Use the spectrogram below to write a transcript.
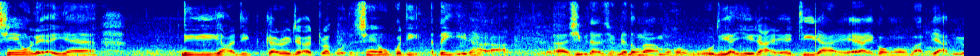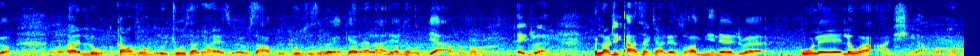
ချင်းကိုလည်းအရန်ဒီဟာဒီ character အတွက်ကိုတချင်းကိုကွတိအသိရေးထားတာအဲရှိပြီသားတချင်းပြန်သုံးတာမဟုတ်ဘူးဒီကရေးထားတယ်တီးထားတယ်အဲ့ဒါအကုန်လုံးပါပြပြီးတော့အဲ့လိုအကောင်းဆုံးသူတို့စူးစမ်းထားရဲဆိုတဲ့ဥစ္စာကို producer ကကမ်းလန်းလာတဲ့အထက်ကိုပြတာပေါ့နော်အဲ့အတွက်ဘယ်လောက်ထိအားစိုက်ထားလဲဆိုတာမြင်တဲ့အတွက်ကိုလည်းလောကအားရှိရပါဟုတ်အဲ့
